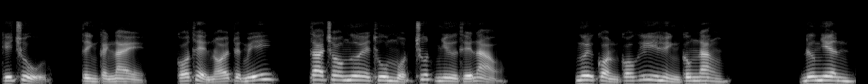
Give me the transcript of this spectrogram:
Ký chủ, tình cảnh này, có thể nói tuyệt Mỹ, ta cho ngươi thu một chút như thế nào. Ngươi còn có ghi hình công năng. Đương nhiên,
